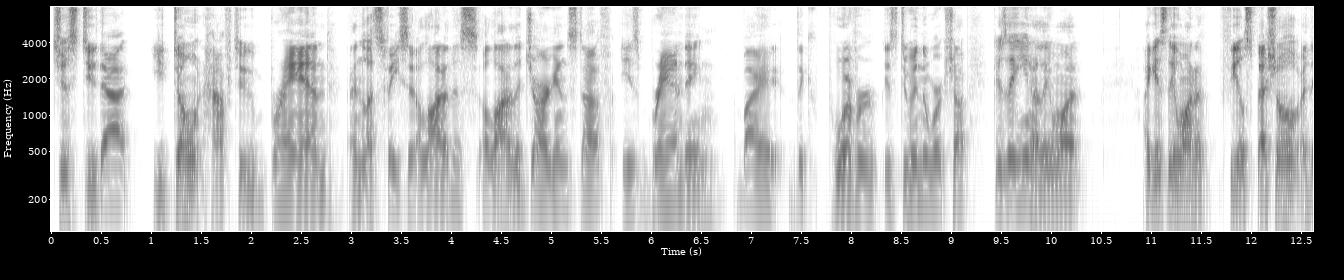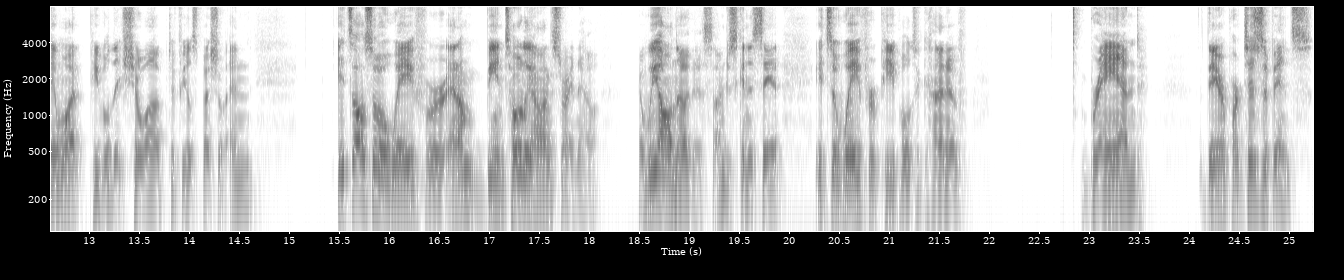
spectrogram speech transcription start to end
just do that. You don't have to brand. And let's face it, a lot of this, a lot of the jargon stuff is branding by the whoever is doing the workshop because they, you know, they want I guess they want to feel special or they want people that show up to feel special. And it's also a way for, and I'm being totally honest right now, and we all know this, I'm just going to say it. It's a way for people to kind of brand their participants.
